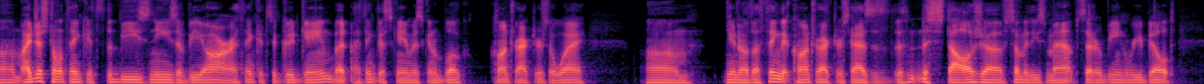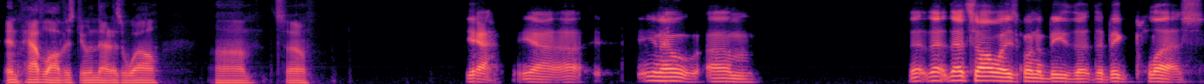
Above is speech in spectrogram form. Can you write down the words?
Um, I just don't think it's the bee's knees of VR. I think it's a good game, but I think this game is going to blow contractors away. Um, you know, the thing that contractors has is the nostalgia of some of these maps that are being rebuilt, and Pavlov is doing that as well. Um, so, yeah, yeah, uh, you know, um, that, that that's always going to be the the big plus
